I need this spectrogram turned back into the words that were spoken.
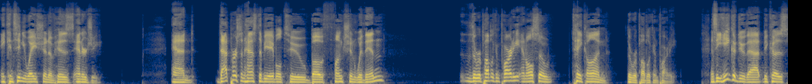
a continuation of his energy, and that person has to be able to both function within the Republican Party and also take on the Republican Party. And see, he could do that because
